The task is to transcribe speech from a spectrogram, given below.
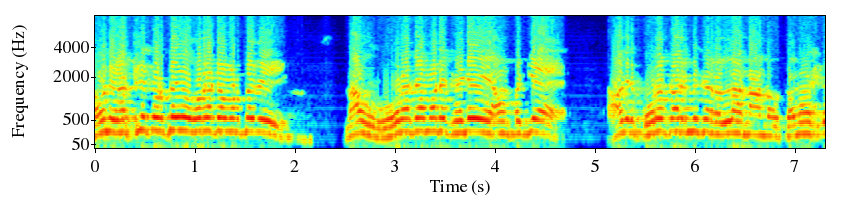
ಅವನಿಗೆ ರಕ್ಷಣೆ ಕೊಡ್ತೇವೆ ಹೋರಾಟ ಮಾಡ್ತೇವೆ ನಾವು ಹೋರಾಟ ಮಾಡಕ್ ರೆಡಿ ಅವನ ಬಗ್ಗೆ. ಆದ್ರೆ ಪೌರ ಕಾರ್ಮಿಕರಲ್ಲ ನಾನು ಕನ್ನಡ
